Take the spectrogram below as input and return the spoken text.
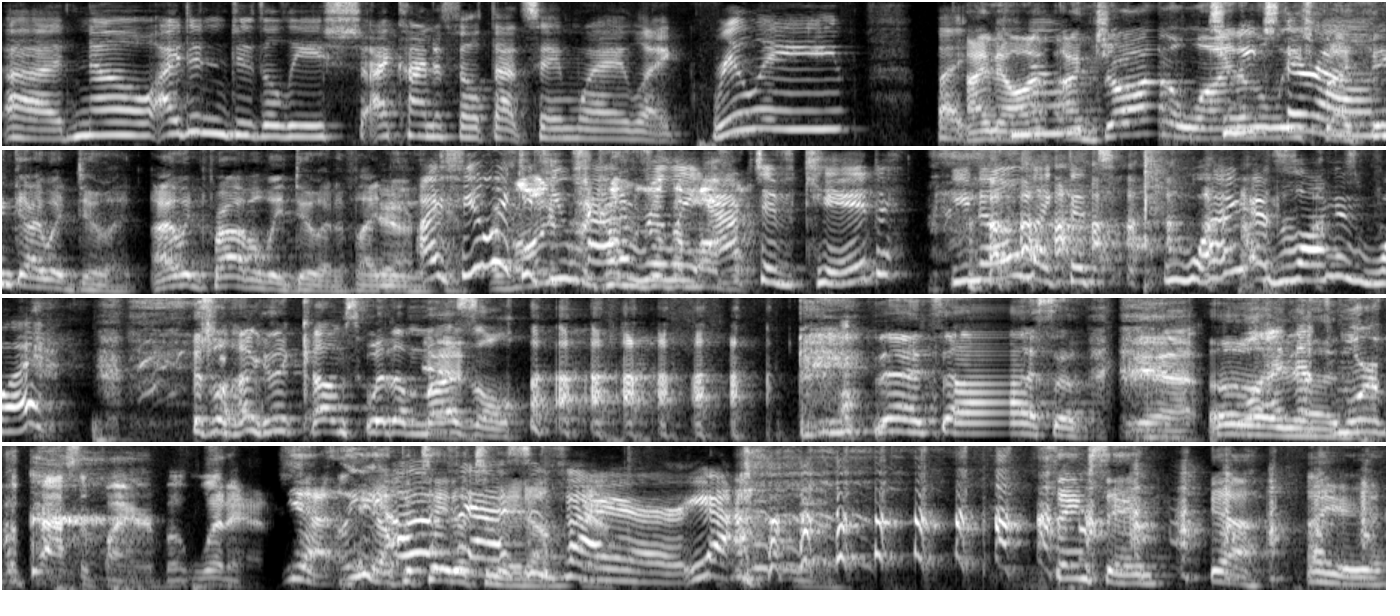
uh, no, I didn't do the leash. I kind of felt that same way. Like, really? But I know, you I'm, I'm drawing the line To on the leash, their but I think I would do it. I would probably do it if I Yeah. needed I feel As like if you it had a comes with a really active kid, you know, like that's what? As long as what? as long as it comes with a muzzle. That's awesome. Yeah. Oh well, my and that's God. more of a pacifier, but whatever. Yeah, you know, potato, a tomato. pacifier. Yeah. Same, same. Yeah, I hear you.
